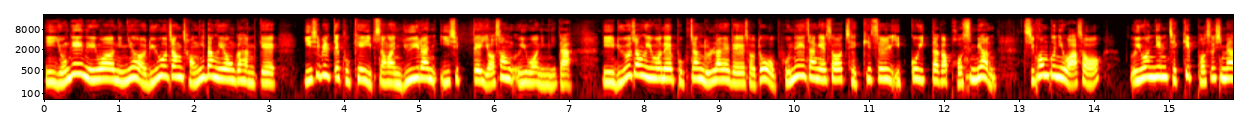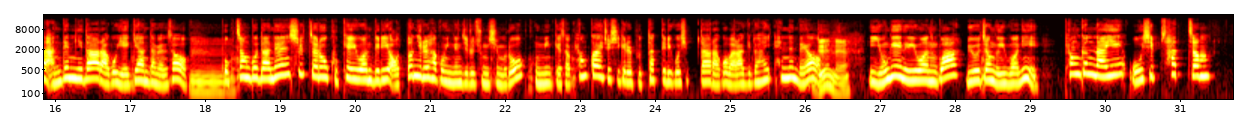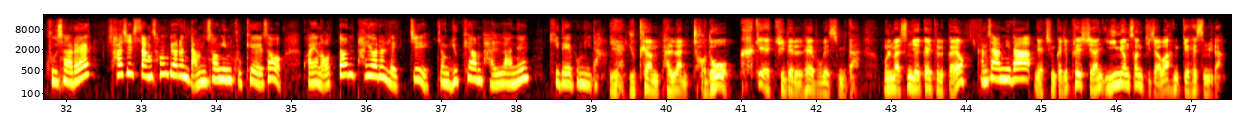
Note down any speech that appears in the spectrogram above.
이 용해인 의원은요, 류호정 정의당 의원과 함께 21대 국회에 입성한 유일한 20대 여성 의원입니다. 이 류호정 의원의 복장 논란에 대해서도 본회의장에서 재킷을 입고 있다가 벗으면 직원분이 와서 의원님 재킷 벗으시면 안 됩니다라고 얘기한다면서 음. 복장보다는 실제로 국회의원들이 어떤 일을 하고 있는지를 중심으로 국민께서 평가해 주시기를 부탁드리고 싶다라고 말하기도 하- 했는데요. 네네. 이 용해인 의원과 류호정 의원이 평균 나이 54.9살에 사실상 성별은 남성인 국회에서 과연 어떤 파열을 낼지 좀 유쾌한 반란을 기대해 봅니다. 예, 유쾌한 반란 저도 크게 기대를 해 보겠습니다. 오늘 말씀 여기까지 들을까요? 감사합니다. 네, 지금까지 프레시안 이명선 기자와 함께 했습니다.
